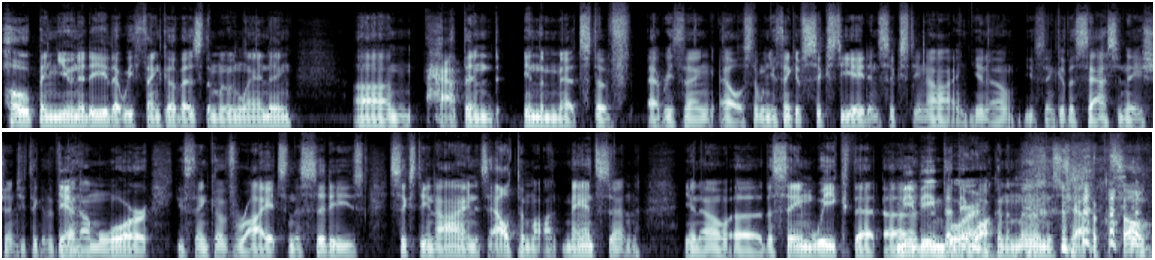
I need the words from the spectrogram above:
hope and unity that we think of as the moon landing, um, happened in the midst of everything else. That when you think of 68 and 69, you know, you think of assassinations, you think of the Yeah. Vietnam War, you think of riots in the cities. 69, it's Altamont, Manson, you know, uh, the same week that, uh, Me being that born. they walk on the moon is Chappaquiddick. oh,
